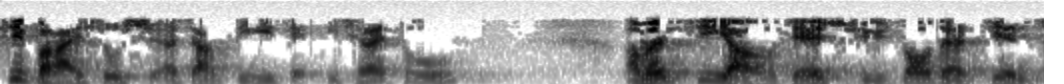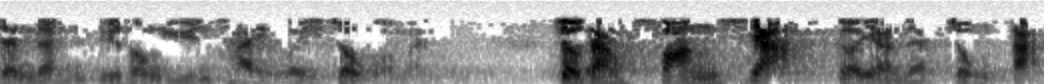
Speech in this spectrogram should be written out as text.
希伯来书十二章第一节，一起来读。我们既有这许多的见证人，如同云彩围着我们，就当放下各样的重担，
